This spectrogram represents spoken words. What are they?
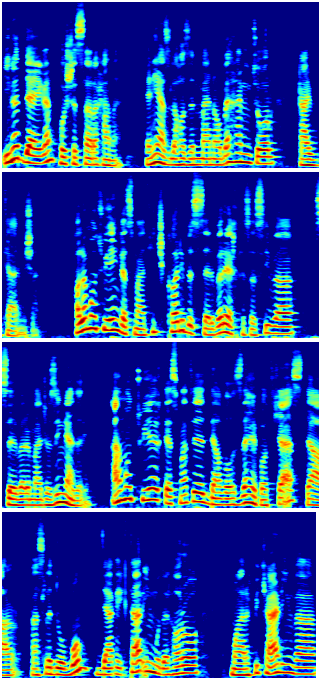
اینا دقیقا پشت سر همن یعنی از لحاظ منابع همینطور قوی تر میشن. حالا ما توی این قسمت هیچ کاری به سرور اختصاصی و سرور مجازی نداریم. اما توی قسمت دوازده پادکست در فصل دوم دقیق تر این مدل ها رو معرفی کردیم و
